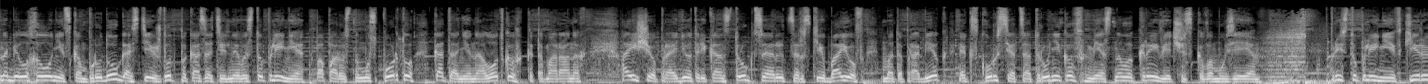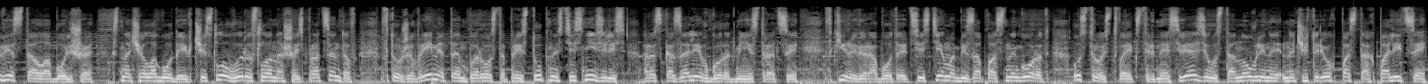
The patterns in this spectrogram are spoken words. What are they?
На Белохолуницком пруду гостей ждут показательные выступления по парусному спорту, катание на лодках, катамаранах. А еще пройдет реконструкция рыцарских боев, мотопробег экскурсия от сотрудников местного краеведческого музея. Преступлений в Кирове стало больше. С начала года их число выросло на 6%. В то же время темпы роста преступности снизились, рассказали в город администрации. В Кирове работает система «Безопасный город». Устройства экстренной связи установлены на четырех постах полиции.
